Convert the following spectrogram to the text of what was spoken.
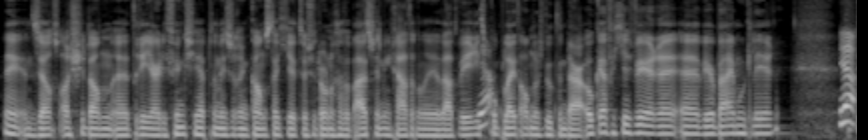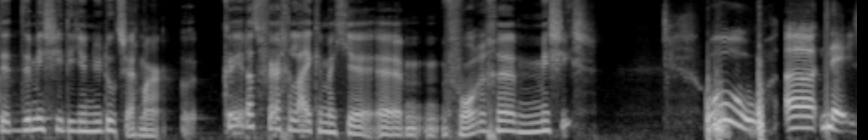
Nee, en zelfs als je dan uh, drie jaar die functie hebt, dan is er een kans dat je tussendoor nog even op uitzending gaat en dan inderdaad weer iets compleet anders doet en daar ook eventjes weer, uh, weer bij moet leren. Ja. De, de, missie die je nu doet, zeg maar, kun je dat vergelijken met je uh, vorige missies? Oeh, nee.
